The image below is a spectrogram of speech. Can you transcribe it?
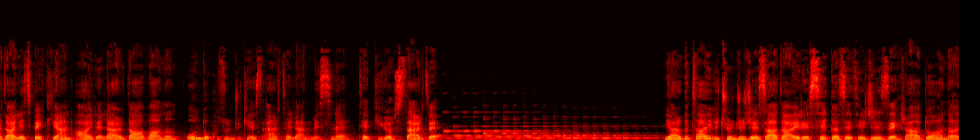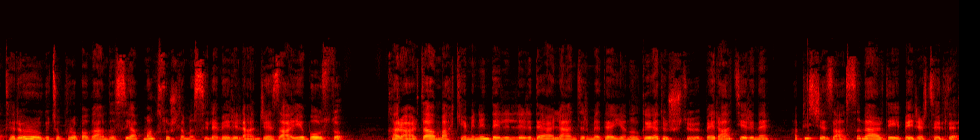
adalet bekleyen aileler davanın 19. kez ertelenmesine tepki gösterdi. Yargıtay 3. Ceza Dairesi gazeteci Zehra Doğan'a terör örgütü propagandası yapmak suçlamasıyla verilen cezayı bozdu. Kararda mahkemenin delilleri değerlendirmede yanılgıya düştüğü beraat yerine hapis cezası verdiği belirtildi.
